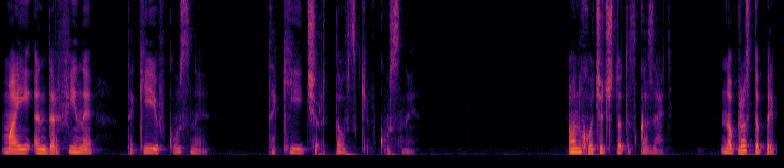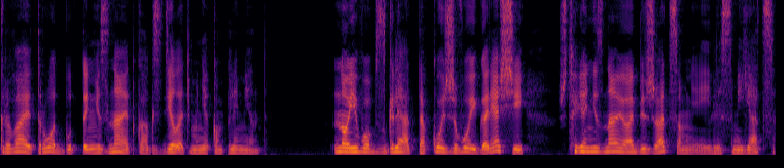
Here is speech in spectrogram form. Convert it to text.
Мои эндорфины такие вкусные, такие чертовски вкусные. Он хочет что-то сказать, но просто прикрывает рот, будто не знает, как сделать мне комплимент. Но его взгляд такой живой и горящий, что я не знаю, обижаться мне или смеяться.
